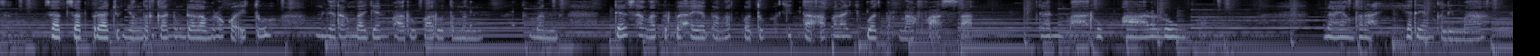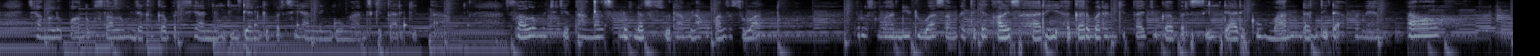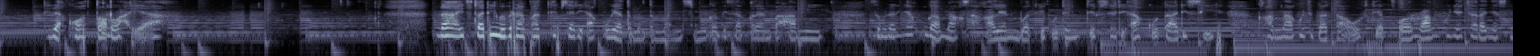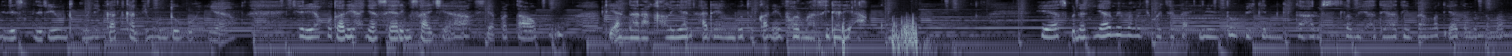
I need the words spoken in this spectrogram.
zat-zat beracun yang terkandung dalam rokok itu menyerang bagian paru-paru teman-teman dan sangat berbahaya banget buat tubuh kita, apalagi buat pernafasan dan paru-paru. Nah, yang terakhir, yang kelima, Jangan lupa untuk selalu menjaga kebersihan diri dan kebersihan lingkungan sekitar kita. Selalu mencuci tangan sebelum dan sesudah melakukan sesuatu. Terus mandi 2-3 kali sehari agar badan kita juga bersih dari kuman dan tidak menempel, tidak kotor lah ya. Nah, itu tadi beberapa tips dari aku ya teman-teman. Semoga bisa kalian pahami. Sebenarnya aku nggak maksa kalian buat ikutin tips dari aku tadi sih. Karena aku juga tahu setiap orang punya caranya sendiri-sendiri untuk meningkatkan imun tubuhnya. Jadi aku tadi hanya sharing saja. Siapa tahu di antara kalian ada yang membutuhkan informasi dari aku. Ya sebenarnya memang cuaca kayak gini tuh bikin kita harus lebih hati-hati banget ya teman-teman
